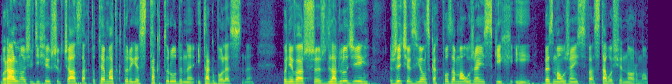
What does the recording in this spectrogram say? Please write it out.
Moralność w dzisiejszych czasach to temat, który jest tak trudny i tak bolesny ponieważ e, dla ludzi życie w związkach pozamałżeńskich i bez małżeństwa stało się normą.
